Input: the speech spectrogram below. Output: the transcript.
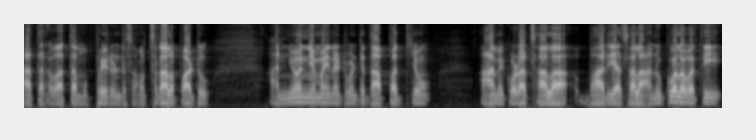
ఆ తర్వాత ముప్పై రెండు సంవత్సరాల పాటు అన్యోన్యమైనటువంటి దాంపత్యం ఆమె కూడా చాలా భార్య చాలా అనుకూలవతి.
